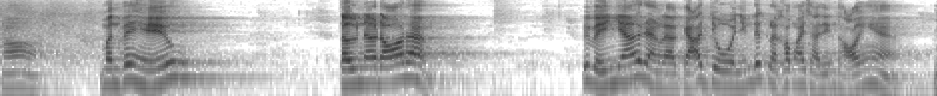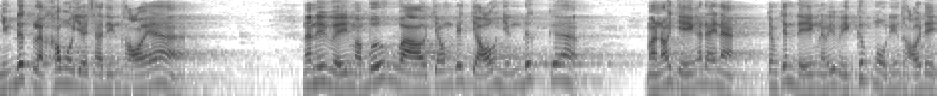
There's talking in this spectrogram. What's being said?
À, mình phải hiểu từ nơi đó đó quý vị nhớ rằng là cả chùa những đức là không ai xài điện thoại nha. Những đức là không bao giờ xài điện thoại á. Nên quý vị mà bước vào trong cái chỗ những đức á, mà nói chuyện ở đây nè trong chánh điện này quý vị cúp nguồn điện thoại đi.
